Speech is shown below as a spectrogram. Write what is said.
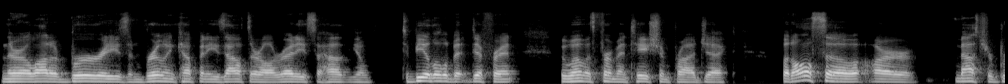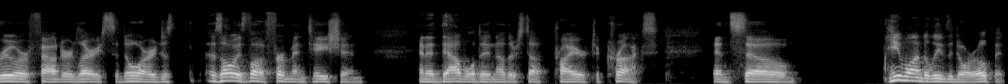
and there are a lot of breweries and brewing companies out there already. So how you know to be a little bit different, we went with fermentation project, but also our master brewer founder Larry Sidor just has always loved fermentation and had dabbled in other stuff prior to Crux, and so he wanted to leave the door open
